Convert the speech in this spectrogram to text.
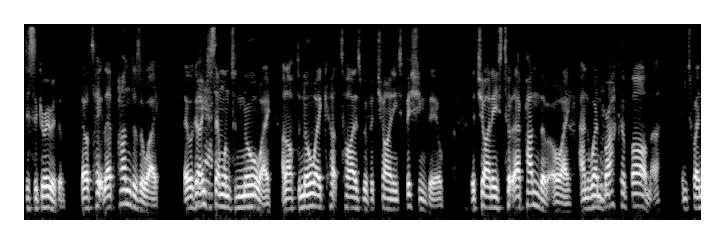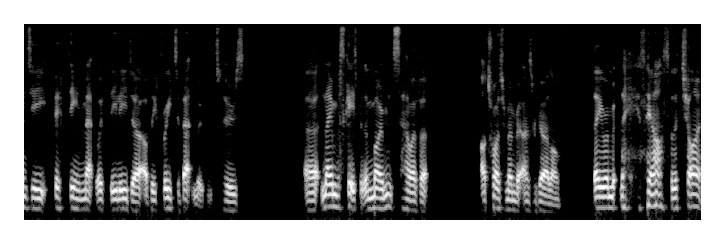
disagree with them, they'll take their pandas away. They were going yeah. to send one to Norway, and after Norway cut ties with a Chinese fishing deal, the Chinese took their panda away. And when yeah. Barack Obama in 2015 met with the leader of the Free Tibet movement, whose uh, name escapes me at the moment, however, I'll try to remember it as we go along. They rem- they asked for the Chi-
